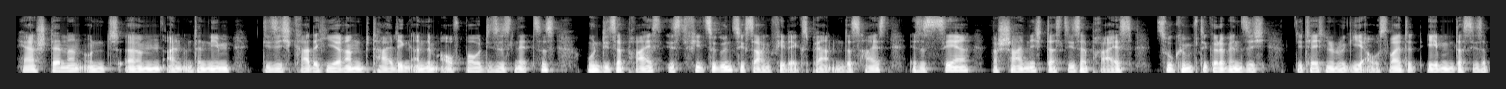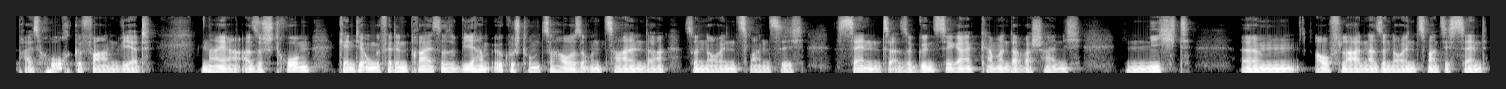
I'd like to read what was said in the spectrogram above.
Herstellern und ähm, allen Unternehmen, die sich gerade hieran beteiligen, an dem Aufbau dieses Netzes. Und dieser Preis ist viel zu günstig, sagen viele Experten. Das heißt, es ist sehr wahrscheinlich, dass dieser Preis zukünftig oder wenn sich die Technologie ausweitet, eben, dass dieser Preis hochgefahren wird. Naja, also Strom kennt ihr ungefähr den Preis. Also wir haben Ökostrom zu Hause und zahlen da so 29 Cent. Also günstiger kann man da wahrscheinlich nicht ähm, aufladen, also 29 Cent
